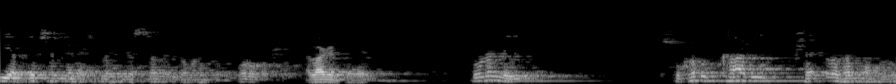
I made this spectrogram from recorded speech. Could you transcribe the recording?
ఈ అబ్జెక్షన్ నేను ఎక్స్ప్లెయిన్ చేస్తాను మీరు గమనించండి. పూర్వపక్షం. ఎలాగంటే చూడండి సుఖ దుఃఖాది క్షేత్రధర్మములు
